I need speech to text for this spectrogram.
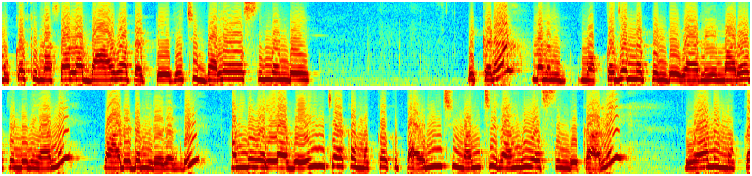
ముక్కకి మసాలా బాగా పట్టి రుచి భలే వస్తుందండి. ఇక్కడ మనం మొక్కజొన్న పిండి కానీ మరో పిండిని కానీ వాడడం లేదండి. అందువల్ల వేయించాక ముక్కకు పైనుంచి మంచి రంగు వస్తుంది కానీ లోన ముక్క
